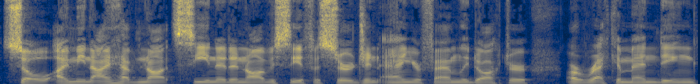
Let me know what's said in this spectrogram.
so, I mean, I have not seen it, and obviously, if a surgeon and your family doctor are recommending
